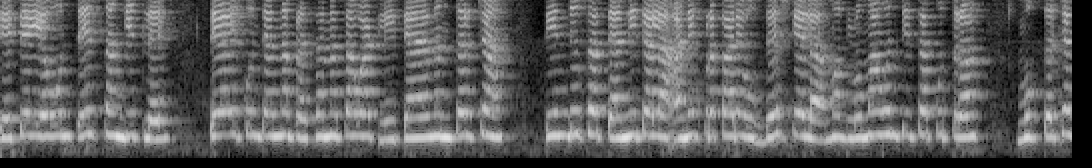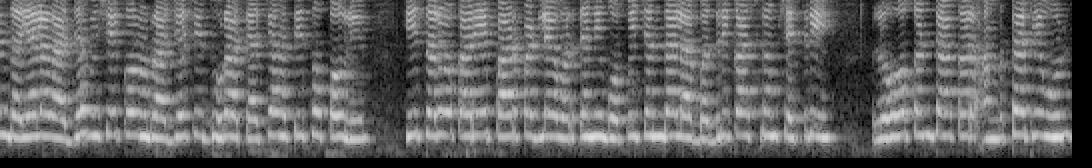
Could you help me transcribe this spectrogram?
तेथे येऊन तेच सांगितले. ते ऐकून त्यांना प्रसन्नता वाटली. त्यानंतरच्या तीन दिवसात त्यांनी त्याला अनेक प्रकारे उपदेश केला. मग लुमावंतीचा पुत्र मुक्तचंद याला राज्याभिषेक करून राज्याची धुरा त्याच्या हाती सोपवली. ही सर्व कार्ये पार पडल्यावर त्यांनी गोपीचंदाला बद्रिकाश्रम क्षेत्री लोहकंठाकर अंगठा ठेवून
